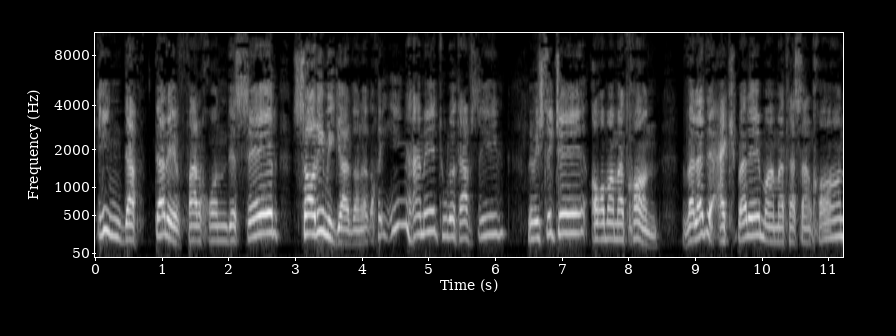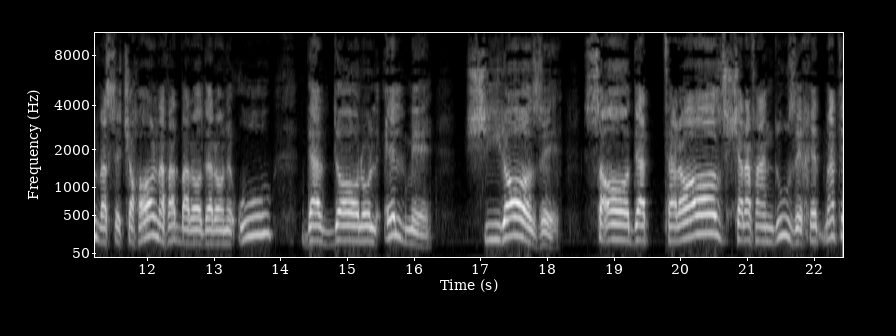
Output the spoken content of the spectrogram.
این دفتر فرخنده سر ساری میگرداند. آخه این همه طول و تفصیل نوشته که آقا محمد خان ولد اکبر محمد حسن خان و سه چهار نفر برادران او در دارالعلم شیراز سعادت تراز شرفاندوز خدمت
